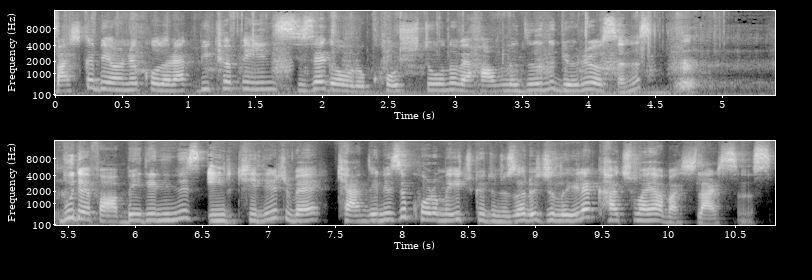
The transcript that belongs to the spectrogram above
Başka bir örnek olarak bir köpeğin size doğru koştuğunu ve havladığını görüyorsanız bu defa bedeniniz irkilir ve kendinizi koruma içgüdünüz aracılığıyla kaçmaya başlarsınız.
